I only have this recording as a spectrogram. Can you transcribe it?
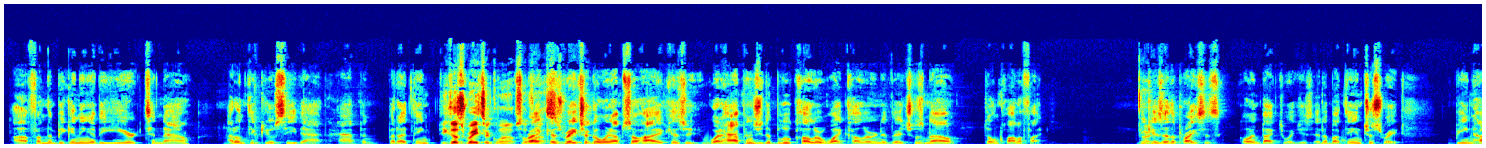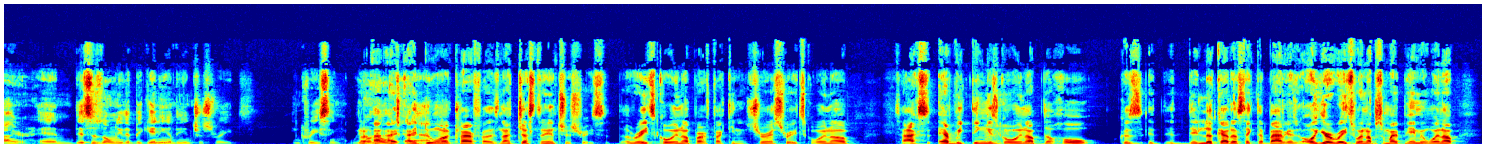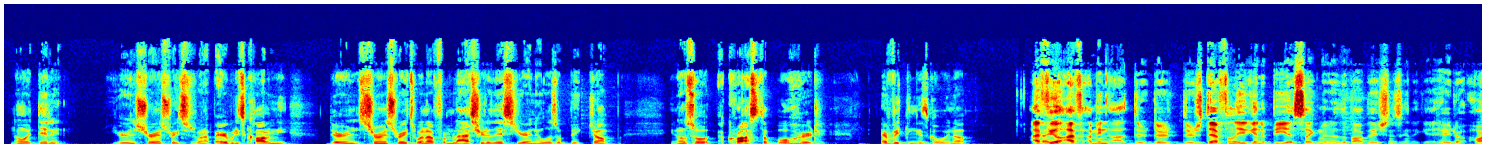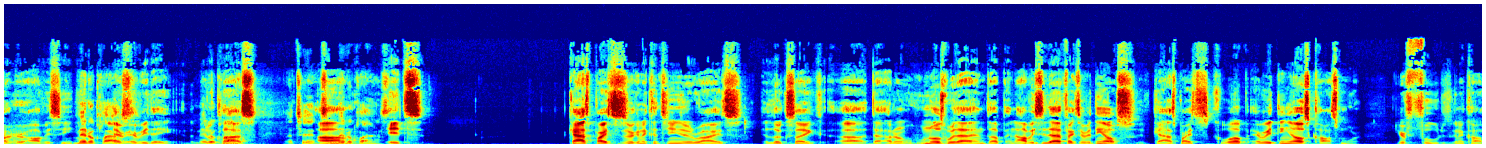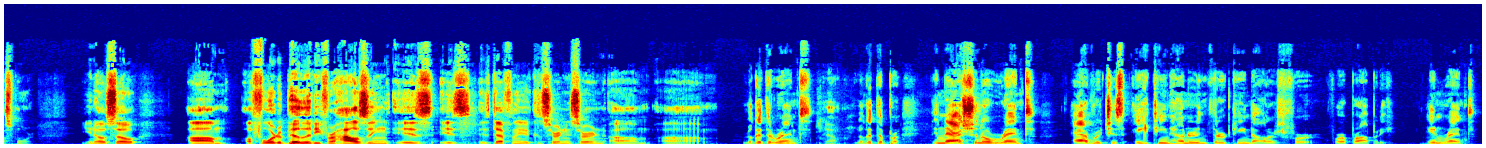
uh, from the beginning of the year to now. I don't think you'll see that happen, but I think Because rates are going up so right because rates are going up so high. Because what happens the blue collar, white collar individuals now don't qualify because of the prices going back to what you said about the interest rate being higher, and this is only the beginning of the interest rates increasing. We don't know. I, what's I, I gonna do want to clarify. It's not just the interest rates. The rates going up are affecting insurance rates going up, taxes. Everything is going up. The whole because it, it, they look at us like the bad guys. Oh, your rates went up, so my payment went up. No, it didn't. Your insurance rates just went up. Everybody's calling me. Their insurance rates went up from last year to this year, and it was a big jump. You know, so across the board, everything is going up. I feel. I've, I mean, uh, there, there, there's definitely going to be a segment of the population that's going to get hit harder. Obviously, Middle class. Every, every day, the middle, Middle class. That's it. It's Um, middle class. It's gas prices are going to continue to rise. It looks like uh, that. I don't. know Who knows where that ends up? And obviously, that affects everything else. If gas prices go up, everything else costs more. Your food is going to cost more. You know, so um, affordability for housing is is is definitely a concern certain. Um, um, Look at the rent. Yeah. Look at the pr- the national rent average is eighteen hundred and thirteen dollars for for a property in rent.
